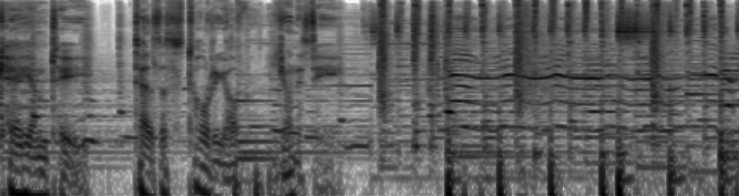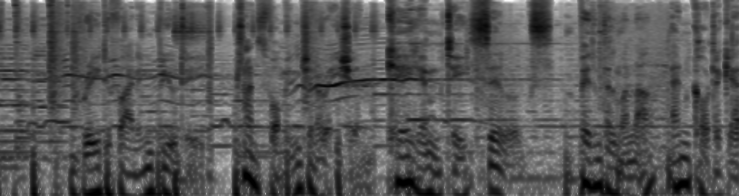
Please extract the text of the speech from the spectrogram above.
KMT tells a story of unity. Redefining beauty, transforming generation. KMT Silks, Perindalmanna and Kottakkal.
